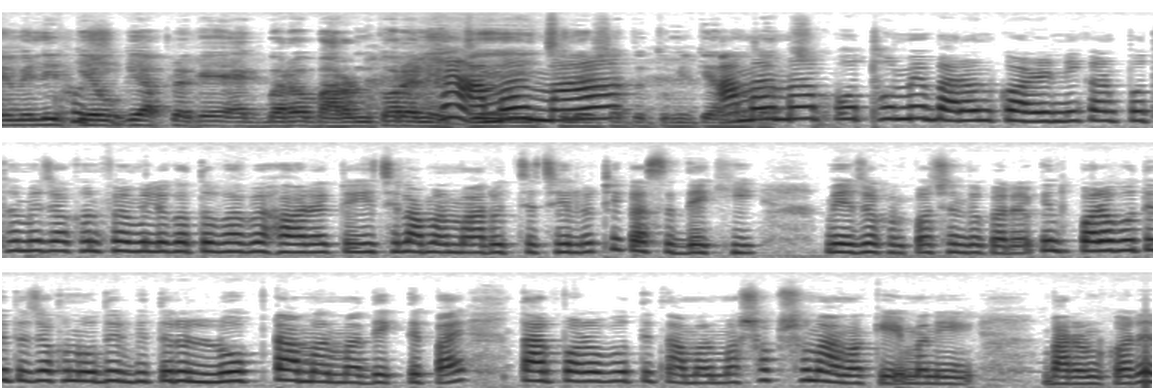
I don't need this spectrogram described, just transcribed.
ফ্যামিলির কেউ কি আপনাকে একবারও বারণ করেনি হ্যাঁ আমার মা আমার মা প্রথমে বারণ করেনি কারণ প্রথমে যখন ফ্যামিলিগতভাবে হওয়ার একটা ইয়ে ছিল আমার মার ইচ্ছে ছিল ঠিক আছে দেখি। মেয়ে যখন পছন্দ করে কিন্তু পরবর্তীতে যখন ওদের ভিতরে লোভটা আমার মা দেখতে পায় তার পরবর্তীতে আমার মা সবসময় আমাকে মানে বারণ করে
